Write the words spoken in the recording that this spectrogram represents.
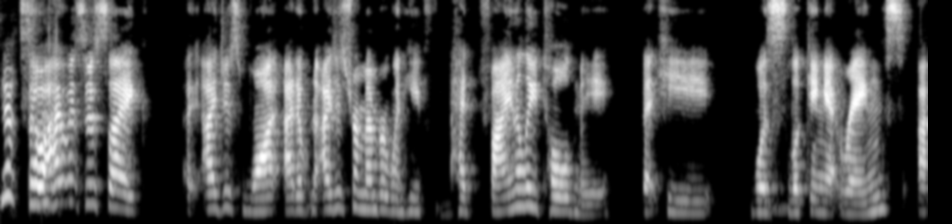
Yeah. So I was just like, I, I just want, I don't know. I just remember when he had finally told me that he was looking at rings, I,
